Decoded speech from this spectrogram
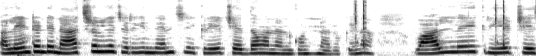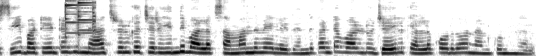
వాళ్ళు ఏంటంటే న్యాచురల్గా జరిగింది అని క్రియేట్ చేద్దాం అని అనుకుంటున్నారు ఓకేనా? వాళ్ళే క్రియేట్ చేసి బట్ ఏంటంటే న్యాచురల్గా జరిగింది వాళ్ళకి సంబంధమే లేదు. ఎందుకంటే వాళ్ళు జైలుకి వెళ్ళకూడదు అని అనుకుంటున్నారు.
